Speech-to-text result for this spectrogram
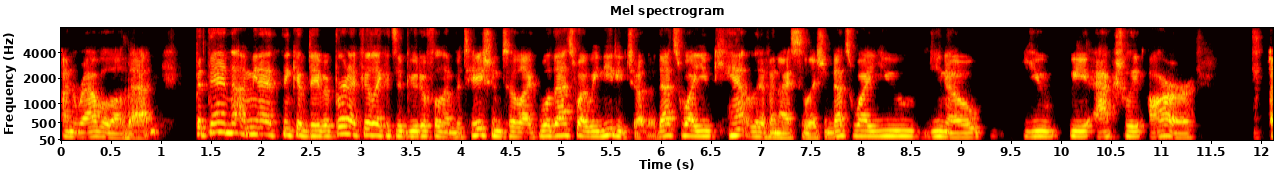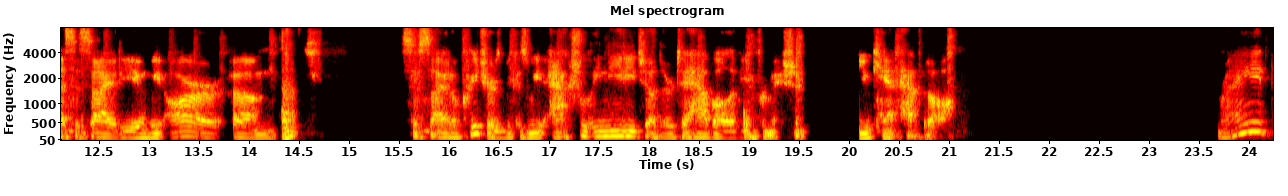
unravel all that but then, I mean, I think of David Byrne, I feel like it's a beautiful invitation to like, well, that's why we need each other. That's why you can't live in isolation. That's why you, you know, you, we actually are a society and we are um, societal creatures because we actually need each other to have all of the information. You can't have it all. Right?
